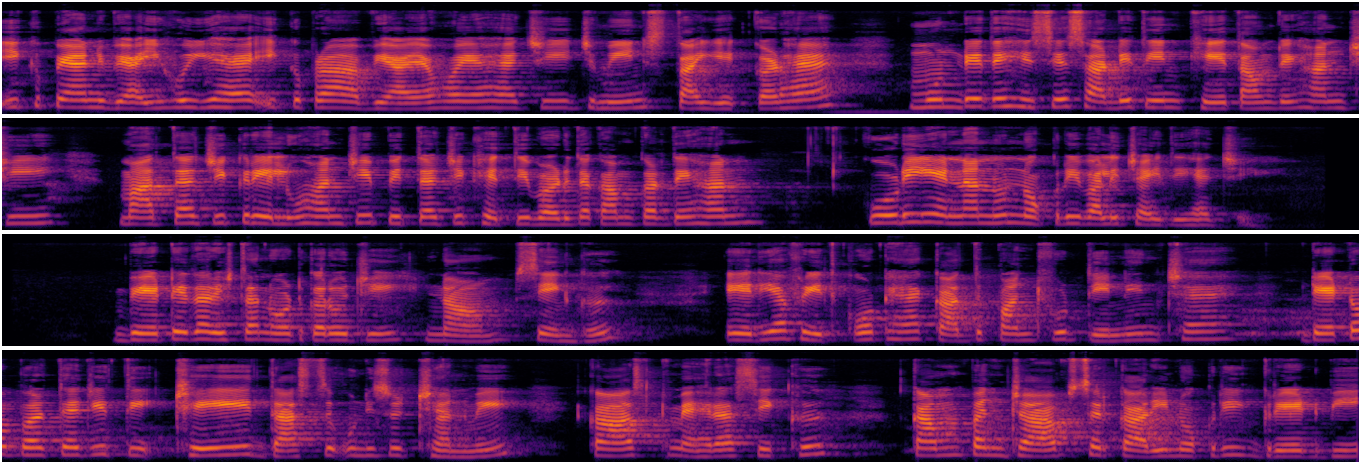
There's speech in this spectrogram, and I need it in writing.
ਇੱਕ ਭੈਣ ਵਿਆਹੀ ਹੋਈ ਹੈ, ਇੱਕ ਭਰਾ ਵਿਆਹਿਆ ਹੋਇਆ ਹੈ ਜੀ, ਜ਼ਮੀਨ 27 ਏਕੜ ਹੈ। ਮੁੰਡੇ ਦੇ ਹਿੱਸੇ 3.5 ਖੇਤ ਆਉਂਦੇ ਹਨ ਜੀ। ਮਾਤਾ ਜੀ ਘਰੇਲੂ ਹਨ ਜੀ, ਪਿਤਾ ਜੀ ਖੇਤੀਬਾੜੀ ਦਾ ਕੰਮ ਕਰਦੇ ਹਨ। ਕੁੜੀ ਇਹਨਾਂ ਨੂੰ ਨੌਕਰੀ ਵਾਲੀ ਚਾਹੀਦੀ ਹੈ ਜੀ। ਬੇਟੇ ਦਾ ਰਿਸ਼ਤਾ ਨੋਟ ਕਰੋ ਜੀ, ਨਾਮ ਸਿੰਘ। ਏਰੀਆ ਫਰੀਦਕੋਟ ਹੈ, ਕੱਦ 5 ਫੁੱਟ 3 ਇੰਚ ਹੈ। ਡੇਟ ਆਫ ਬਰਥ ਹੈ ਜੀ 6 10 1996 ਕਾਸਟ ਮਹਿਰਾ ਸਿੱਖ। ਕੰਮ ਪੰਜਾਬ ਸਰਕਾਰੀ ਨੌਕਰੀ ਗ੍ਰੇਡ ਬੀ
